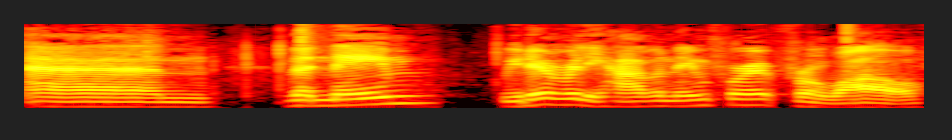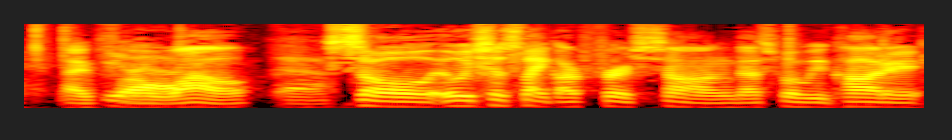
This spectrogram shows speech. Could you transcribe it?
and the name we didn't really have a name for it for a while. Like for Yeah. a while. Yeah. So it was just like our first song. That's what we called it.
